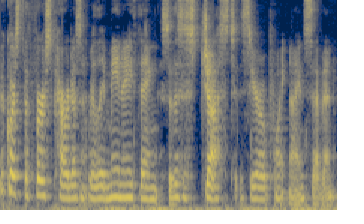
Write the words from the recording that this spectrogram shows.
Of course, the first power doesn't really mean anything, so this is just 0.97.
